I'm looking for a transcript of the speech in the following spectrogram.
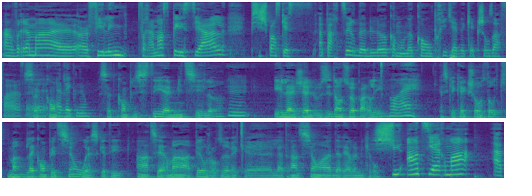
un vraiment, euh, un feeling vraiment spécial. Puis je pense que à partir de là, comme on a compris qu'il y avait quelque chose à faire euh, avec nous. Cette complicité et amitié-là et la jalousie dont tu as parlé, Ouais. est-ce qu'il y a quelque chose d'autre qui te manque de la compétition ou est-ce que tu es entièrement en paix aujourd'hui avec euh, la transition derrière le micro? Je suis entièrement à-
